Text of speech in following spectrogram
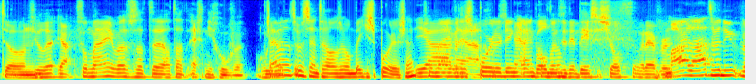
toon. Viel- Ja, voor mij was dat, eh, had dat echt niet gehoeven. Hoe Zijn we, het- we zijn trouwens wel een beetje spoilers, hè? ja, Voor mij even nou de ja, spoiler goed. ding Alec aankomen. Zit in het eerste shot, whatever. Maar laten we nu... We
